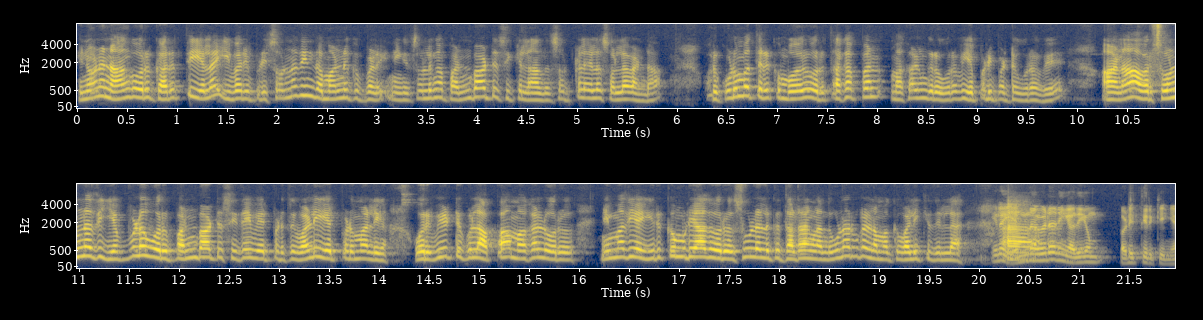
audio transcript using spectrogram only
இன்னொன்னு நாங்க ஒரு கருத்தியலை இவர் இப்படி சொன்னது இந்த மண்ணுக்கு பிழை. நீங்க சொல்லுங்க பண்பாட்டு சிக்கல் நான் அந்த சொற்களை எல்லாம் சொல்ல வேண்டாம். ஒரு குடும்பத்தில் இருக்கும்போது ஒரு தகப்பன் மகள்ங்கிற உறவு எப்படிப்பட்ட உறவு? ஆனா அவர் சொன்னது எவ்வளவு ஒரு பண்பாட்டு சிதைவு ஏற்படுத்து வழி ஏற்படுமா இல்லையா? ஒரு வீட்டுக்குள்ள அப்பா மகள் ஒரு நிம்மதியா இருக்க முடியாத ஒரு சூழலுக்கு தள்ளுறாங்களா அந்த உணர்வுகள் நமக்கு வலிக்குது இல்ல இல்ல என்னை விட நீங்க அதிகம் படித்திருக்கீங்க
